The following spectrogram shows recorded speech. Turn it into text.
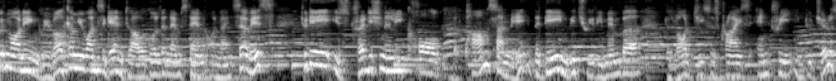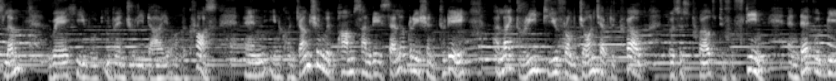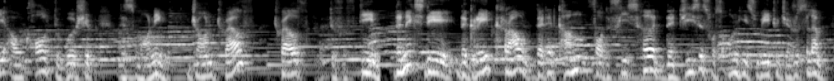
Good morning. We welcome you once again to our Golden Lampstand online service. Today is traditionally called the Palm Sunday, the day in which we remember the Lord Jesus Christ's entry into Jerusalem, where he would eventually die on the cross. And in conjunction with Palm Sunday celebration today, I'd like to read to you from John chapter 12, verses 12 to 15. And that would be our call to worship this morning. John 12, 12 to 15. The next day, the great crowd that had come for the feast heard that Jesus was on his way to Jerusalem.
